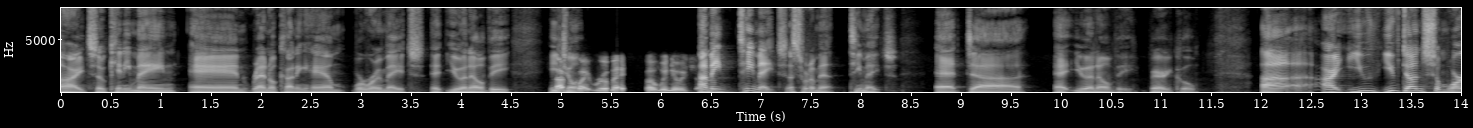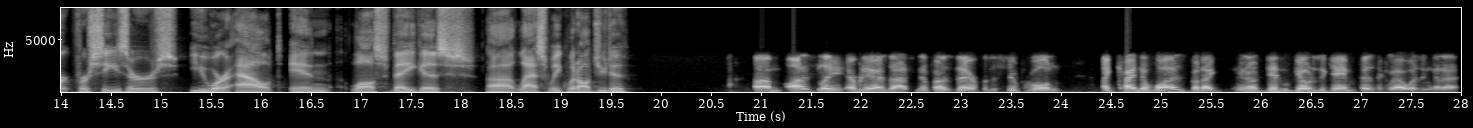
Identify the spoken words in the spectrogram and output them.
All right, so Kenny Mayne and Randall Cunningham were roommates at UNLV. He Not quite roommates, but we knew each other. I mean, teammates. That's what I meant. Teammates at uh, at UNLV. Very cool. Uh, all right, you've you've done some work for Caesars. You were out in Las Vegas uh, last week. What all did you do? Um, honestly, everybody was asking if I was there for the Super Bowl. And I kind of was, but I, you know, didn't go to the game physically. I wasn't going to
